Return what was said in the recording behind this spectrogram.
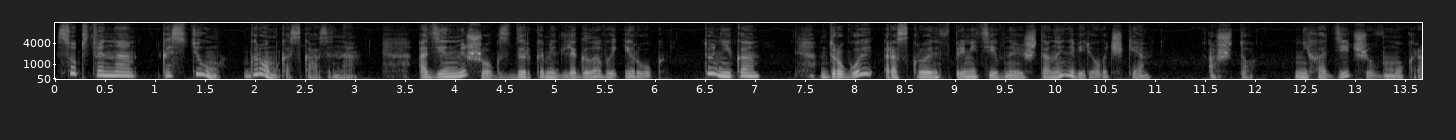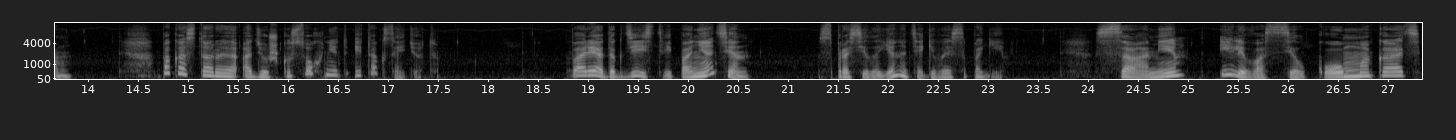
Собственно, костюм Громко сказано. Один мешок с дырками для головы и рук. Туника. Другой раскроен в примитивные штаны на веревочке. А что, не ходить же в мокром? Пока старая одежка сохнет, и так сойдет. Порядок действий понятен? — спросила я, натягивая сапоги. «Сами или вас силком макать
